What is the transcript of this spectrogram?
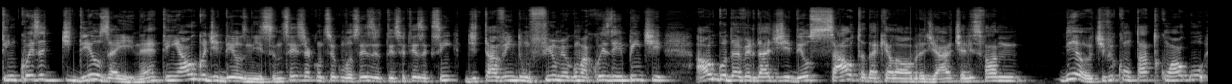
tem coisa de Deus aí, né? Tem algo de Deus nisso. Não sei se já aconteceu com vocês, eu tenho certeza que sim, de estar tá vendo um filme, alguma coisa, de repente algo da verdade de Deus salta daquela obra de arte ali, você fala, meu, eu tive contato com algo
